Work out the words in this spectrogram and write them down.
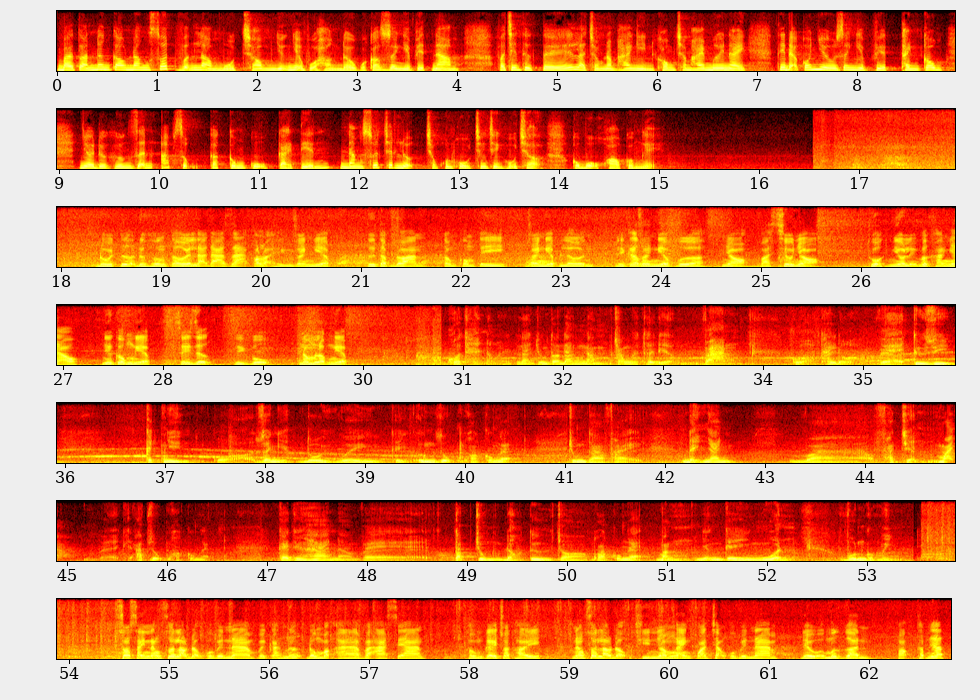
Bài toán nâng cao năng suất vẫn là một trong những nhiệm vụ hàng đầu của các doanh nghiệp Việt Nam. Và trên thực tế là trong năm 2020 này thì đã có nhiều doanh nghiệp Việt thành công nhờ được hướng dẫn áp dụng các công cụ cải tiến năng suất chất lượng trong khuôn khổ chương trình hỗ trợ của Bộ Khoa học Công nghệ. Đối tượng được hướng tới là đa dạng các loại hình doanh nghiệp, từ tập đoàn, tổng công ty, doanh nghiệp lớn đến các doanh nghiệp vừa, nhỏ và siêu nhỏ, thuộc nhiều lĩnh vực khác nhau như công nghiệp, xây dựng, dịch vụ, nông lâm nghiệp. Có thể nói là chúng ta đang nằm trong cái thời điểm vàng của thay đổi về tư duy, cách nhìn của doanh nghiệp đối với cái ứng dụng khoa học công nghệ. Chúng ta phải đẩy nhanh và phát triển mạnh về cái áp dụng khoa học công nghệ. Cái thứ hai là về tập trung đầu tư cho khoa học công nghệ bằng những cái nguồn vốn của mình. So sánh năng suất lao động của Việt Nam với các nước Đông Bắc Á và ASEAN, thống kê cho thấy năng suất lao động 9 nhóm ngành quan trọng của Việt Nam đều ở mức gần hoặc thấp nhất.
